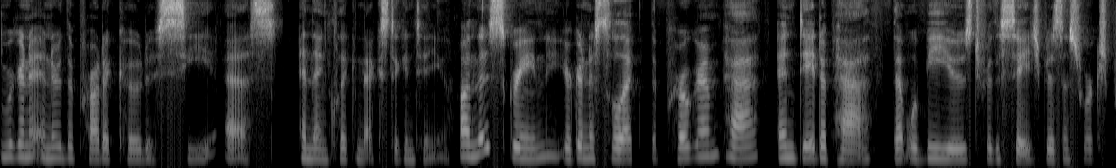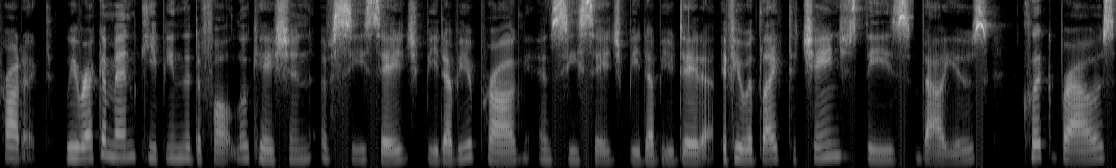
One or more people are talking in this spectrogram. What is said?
We're going to enter the product code CS and then click Next to continue. On this screen, you're going to select the program path and data path that will be used for the Sage BusinessWorks product. We recommend keeping the default location of csage bw prog and csage bw data. If you would like to change these values, Click Browse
